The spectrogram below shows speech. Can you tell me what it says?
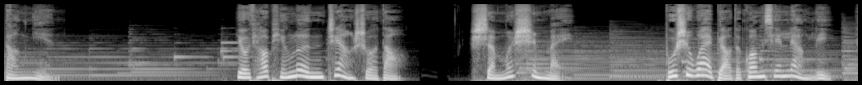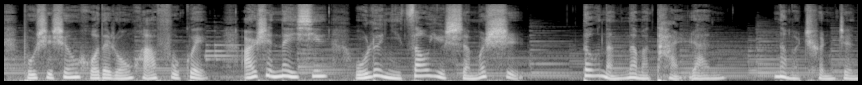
当年。有条评论这样说道：“什么是美？不是外表的光鲜亮丽。”不是生活的荣华富贵，而是内心无论你遭遇什么事，都能那么坦然，那么纯真。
